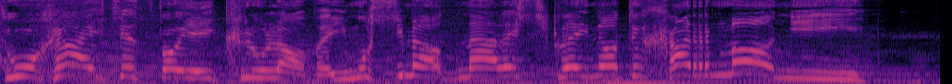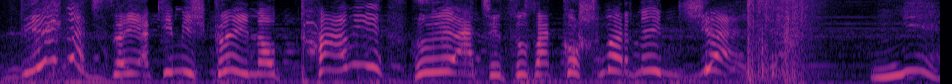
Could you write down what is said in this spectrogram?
Słuchajcie swojej królowej, musimy odnaleźć klejnoty harmonii. Biegać za jakimiś klejnotami? Jacie, co za koszmarny dzień! Nie,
